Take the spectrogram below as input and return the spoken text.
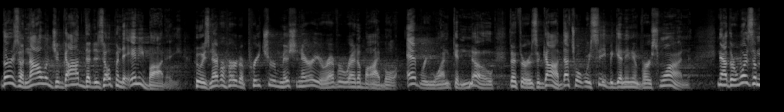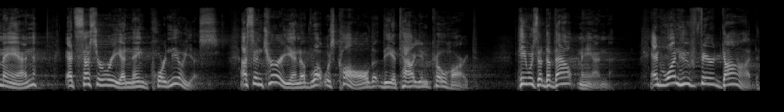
There's a knowledge of God that is open to anybody who has never heard a preacher, missionary, or ever read a Bible. Everyone can know that there is a God. That's what we see beginning in verse 1. Now, there was a man at Caesarea named Cornelius a centurion of what was called the Italian cohort. He was a devout man and one who feared God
